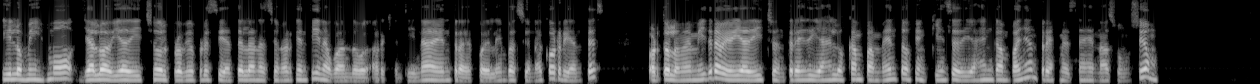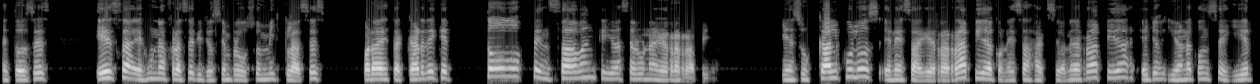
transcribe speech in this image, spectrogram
y lo mismo ya lo había dicho el propio presidente de la Nación Argentina cuando Argentina entra después de la invasión a Corrientes. Bartolomé Mitre había dicho en tres días en los campamentos, en 15 días en campaña, en tres meses en Asunción. Entonces, esa es una frase que yo siempre uso en mis clases para destacar de que todos pensaban que iba a ser una guerra rápida. Y en sus cálculos, en esa guerra rápida, con esas acciones rápidas, ellos iban a conseguir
